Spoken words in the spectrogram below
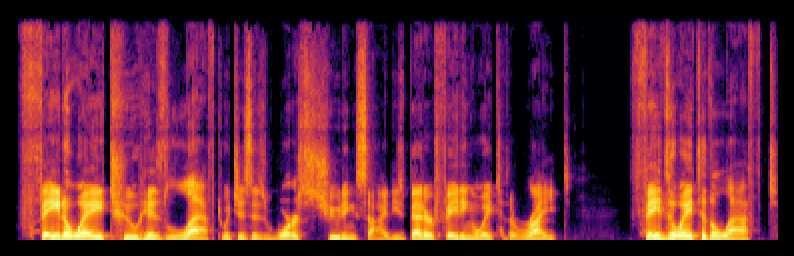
fade away to his left, which is his worst shooting side. He's better fading away to the right fades away to the left,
